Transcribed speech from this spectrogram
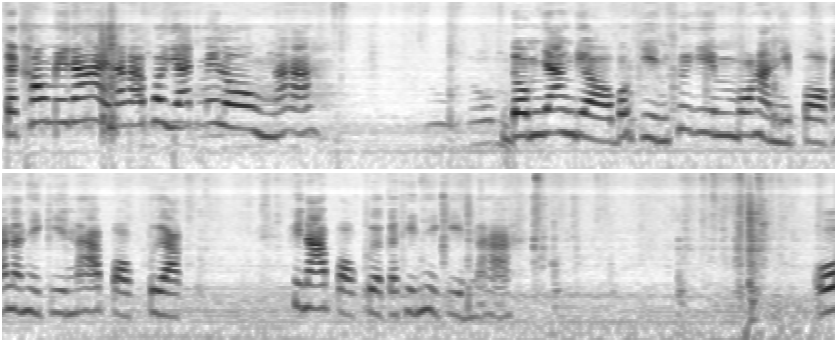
แต่เข้าไม่ได้นะคะเพราะยัดไม่ลงนะคะ ดมย่างเดียวบกินคืออิ่มบหันนี่ปอกอันนั้นให้กินนะคะ ปอกเปลือก พี่นาปอกเปลือกกระทินให้กินนะคะ โอ้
